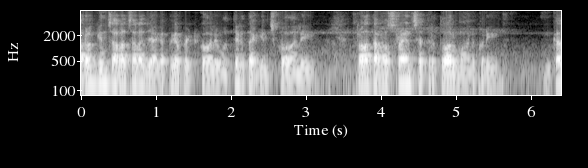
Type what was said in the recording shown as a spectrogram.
ఆరోగ్యం చాలా చాలా జాగ్రత్తగా పెట్టుకోవాలి ఒత్తిడి తగ్గించుకోవాలి. తర్వాత అనవసరమైన శత్రుత్వాలు మానుకుని ఇంకా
